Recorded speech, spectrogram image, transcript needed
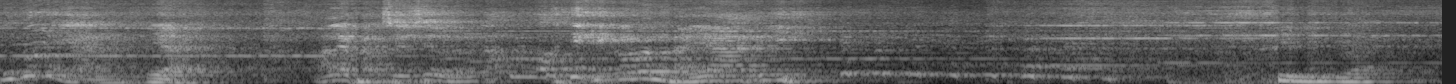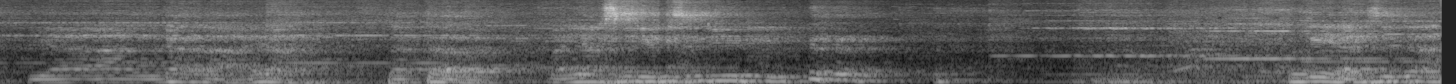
Lumayan. Ya oleh bakso Solo tapi wong iki kon bayari. Iya. Ya enggak lah ya. Tetap bayar sendiri sendiri oke ya sudah.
